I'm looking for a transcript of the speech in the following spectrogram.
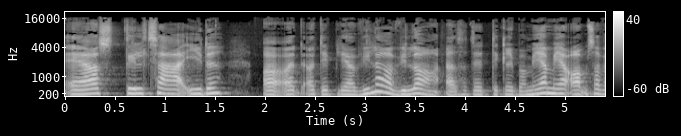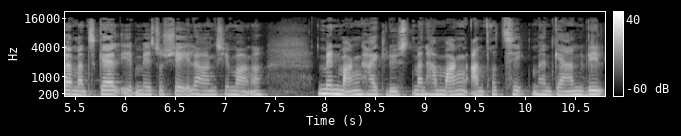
af os deltager i det, og, og, og det bliver vildere og vildere. Altså det, det griber mere og mere om sig, hvad man skal med sociale arrangementer. Men mange har ikke lyst. Man har mange andre ting, man gerne vil.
